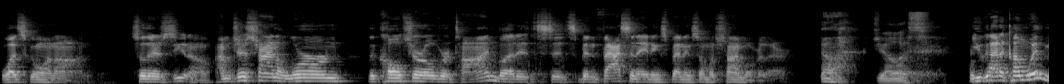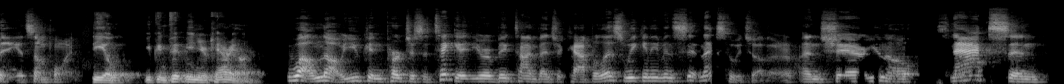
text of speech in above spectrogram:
what's going on. So there's, you know, I'm just trying to learn the culture over time, but it's it's been fascinating spending so much time over there. Ugh, jealous. You got to come with me at some point. Deal. You can fit me in your carry-on. Well, no, you can purchase a ticket. You're a big time venture capitalist. We can even sit next to each other and share, you know, snacks and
